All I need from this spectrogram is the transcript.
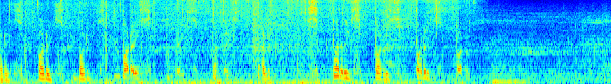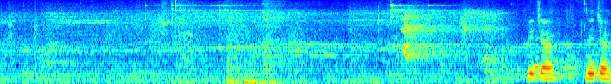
引っ張る引っ張る引っ張る引っ張る引っ張る引っ張る引っ張る引っ張る引っ張る引っ張る引っ張る。姉ちゃん姉ちゃん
